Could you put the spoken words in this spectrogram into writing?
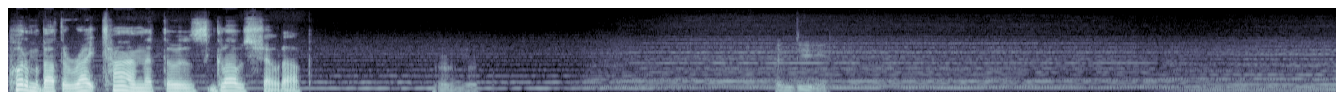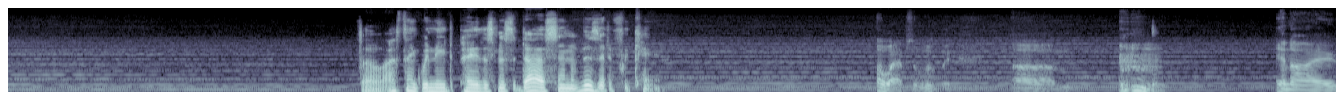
put him about the right time that those gloves showed up." Mhm. Indeed. So I think we need to pay this Mister Dyson a visit if we can. Oh, absolutely. Um, and I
